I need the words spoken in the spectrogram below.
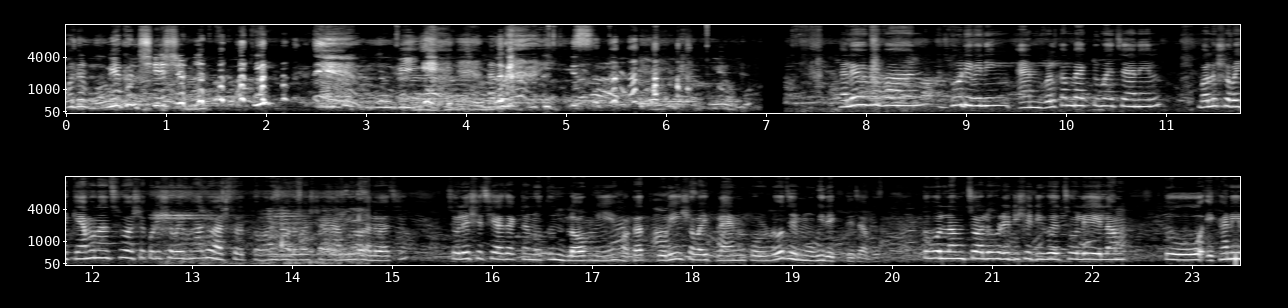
আমাদের মুভি এখন শেষ হলো। Movie hello hello everyone good evening and welcome back to my channel বলো সবাই কেমন আছো? আশা করি সবাই ভালো আছো আর তোমাদের ভালোবাসায় আমিও ভালো আছি। চলে এসেছি আজ একটা নতুন ব্লগ নিয়ে। হঠাৎ করেই সবাই প্ল্যান করল যে মুভি দেখতে যাব। তো বললাম চলো রেডি সেডি হয়ে চলে এলাম। তো এখানে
